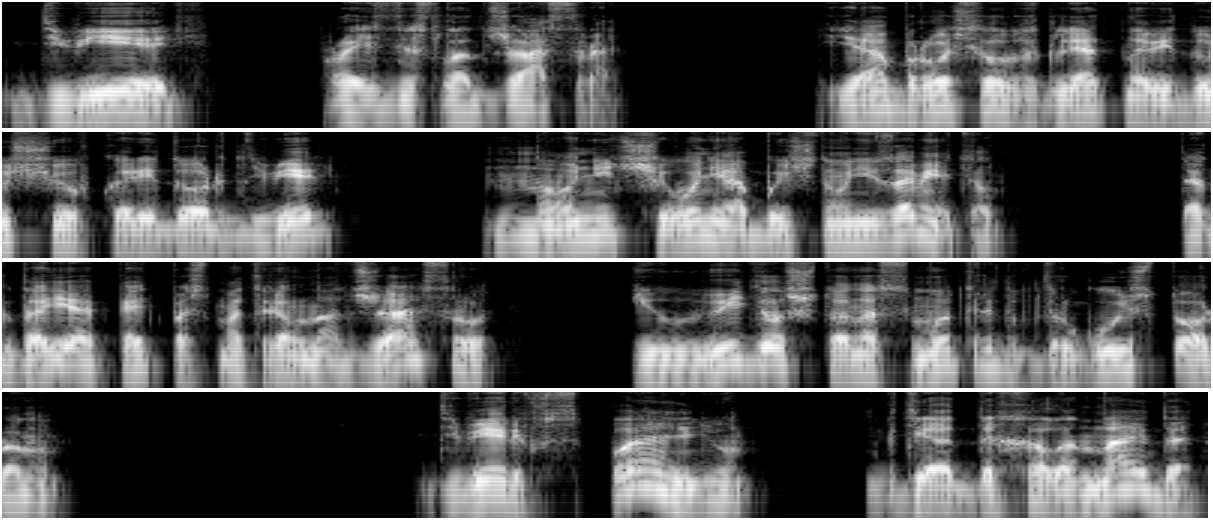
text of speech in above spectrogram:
«Дверь!» — произнесла Джасра. Я бросил взгляд на ведущую в коридор дверь, но ничего необычного не заметил. Тогда я опять посмотрел на Джасру и увидел, что она смотрит в другую сторону. Дверь в спальню, где отдыхала Найда,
